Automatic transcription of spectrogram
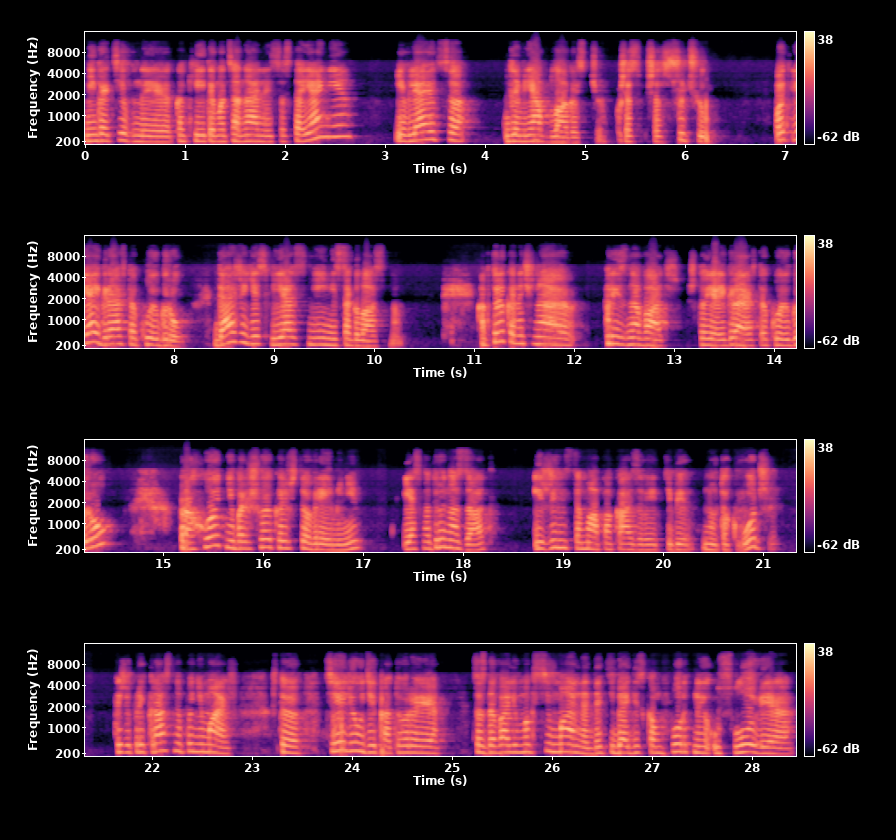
негативные какие-то эмоциональные состояния, являются для меня благостью. Сейчас, сейчас шучу. Вот я играю в такую игру, даже если я с ней не согласна. Как только я начинаю признавать, что я играю в такую игру, проходит небольшое количество времени, я смотрю назад, и жизнь сама показывает тебе, ну так вот же, ты же прекрасно понимаешь, что те люди, которые создавали максимально для тебя дискомфортные условия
